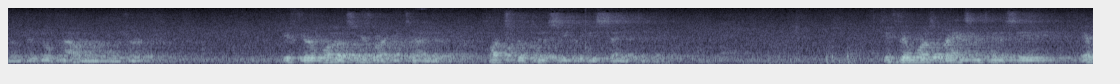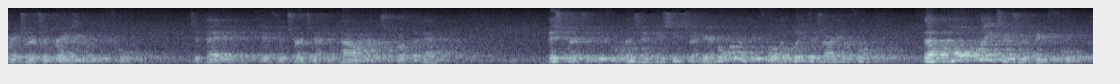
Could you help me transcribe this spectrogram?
There's no power in the church. If there was, here's what I can tell you. Clarksville, Tennessee would be saved today. If there was Branson, Tennessee, every church in Branson would be full. Today, if the church had the power that was supposed to have. This church would be full. There's empty seats right here. Every one would be full. The bleachers aren't even full. The whole bleachers would be full.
